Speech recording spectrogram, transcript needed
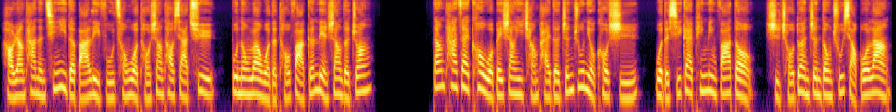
好让她能轻易的把礼服从我头上套下去，不弄乱我的头发跟脸上的妆。当他在扣我背上一长排的珍珠纽扣时，我的膝盖拼命发抖。使绸缎震动出小波浪，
